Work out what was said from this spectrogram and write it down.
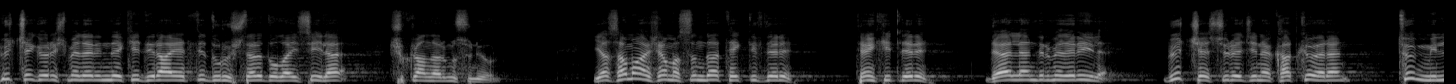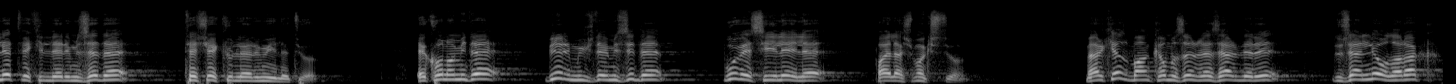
bütçe görüşmelerindeki dirayetli duruşları dolayısıyla şükranlarımı sunuyorum. Yasama aşamasında teklifleri, tenkitleri, değerlendirmeleriyle bütçe sürecine katkı veren tüm milletvekillerimize de teşekkürlerimi iletiyorum. Ekonomide bir müjdemizi de bu vesileyle paylaşmak istiyorum. Merkez Bankamızın rezervleri düzenli olarak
